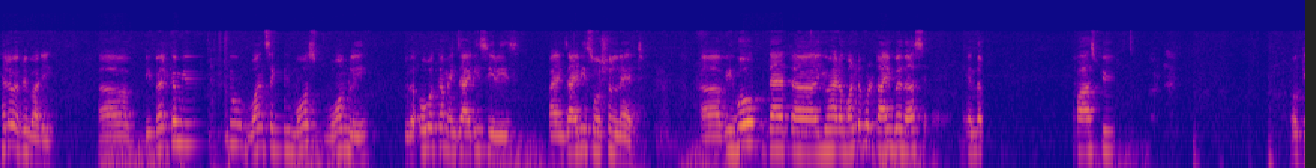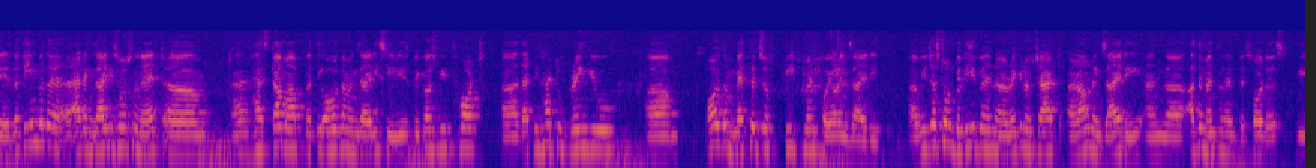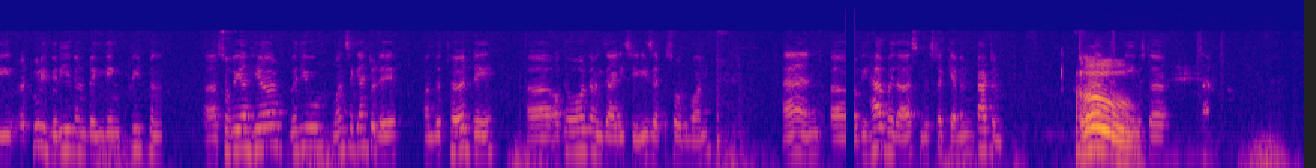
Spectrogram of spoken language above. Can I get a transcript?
Hello, everybody. Uh, we welcome you once again most warmly to the Overcome Anxiety series by Anxiety Social Net. Uh, we hope that uh, you had a wonderful time with us in the past few. Okay, the team with the, at Anxiety Social Net um, uh, has come up with the Overcome Anxiety series because we thought uh, that we had to bring you um, all the methods of treatment for your anxiety. Uh, we just don't believe in a regular chat around anxiety and uh, other mental health disorders. We uh, truly believe in bringing treatment. Uh, so we are here with you once again today on the third day uh, of the Overcome Anxiety series, episode one. And uh, we have with us Mr. Kevin Patton. Hello. Me, Mr.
